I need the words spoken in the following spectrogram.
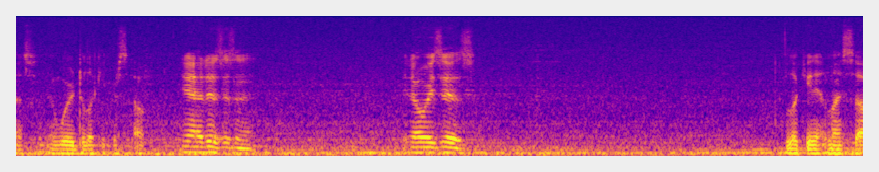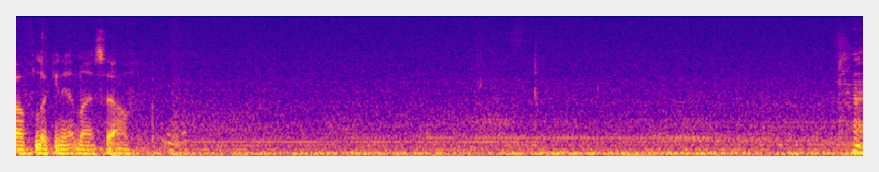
Yes, weird to look at yourself. Yeah, it is, isn't it? It always is. Looking at myself, looking at myself.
